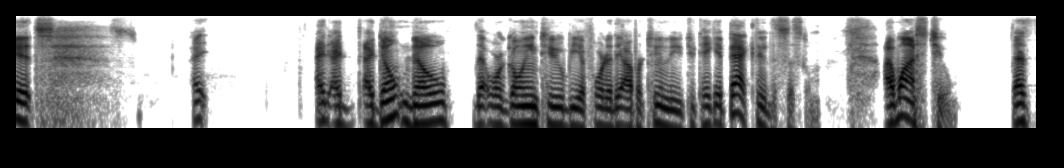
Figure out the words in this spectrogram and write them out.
it's I I I don't know that we're going to be afforded the opportunity to take it back through the system. I want to. That's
